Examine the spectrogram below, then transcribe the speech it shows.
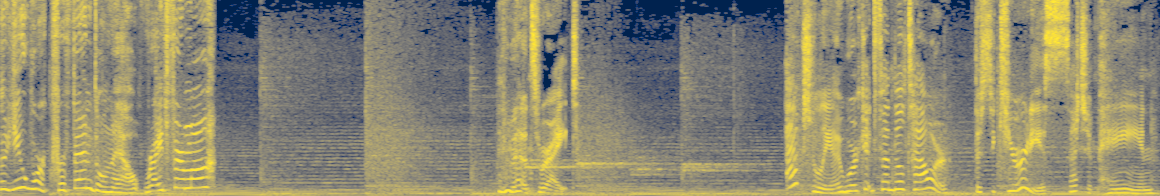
So you work for Fendel now, right, Fairma? That's right. Actually, I work at Fendel Tower. The security is such a pain.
